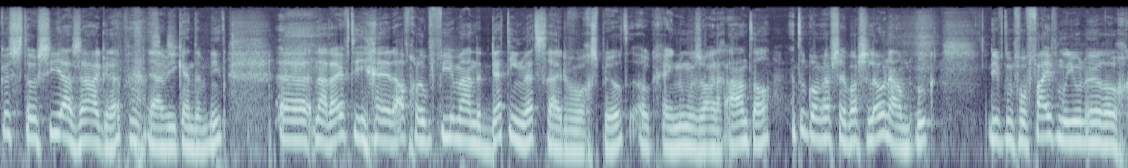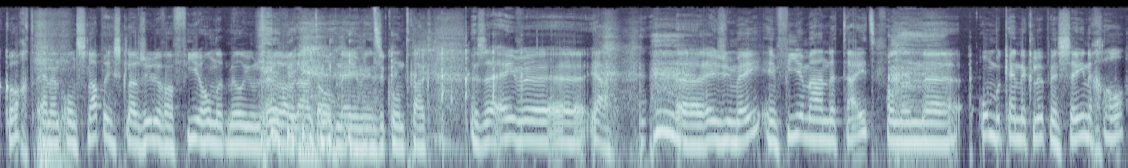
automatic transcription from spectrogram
Custosia Zagreb. Ja, wie kent hem niet? Eh, nou, daar heeft hij de afgelopen vier maanden 13 wedstrijden voor gespeeld. Ook geen noemenswaardig aantal. En toen kwam FC Barcelona om de hoek. Die heeft hem voor 5 miljoen euro gekocht. En een ontsnappingsclausule van 400 miljoen euro laten opnemen in zijn contract. Dus eh, even, eh, ja, eh resume. In vier maanden tijd van een onbekende club in Senegal.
